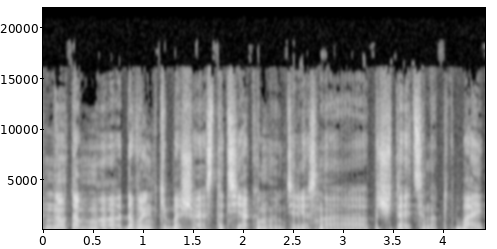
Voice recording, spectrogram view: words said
Но там а, довольно-таки большая статья, кому интересно, а, почитайте на Тутбай.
